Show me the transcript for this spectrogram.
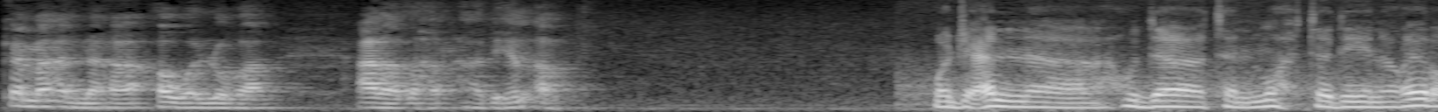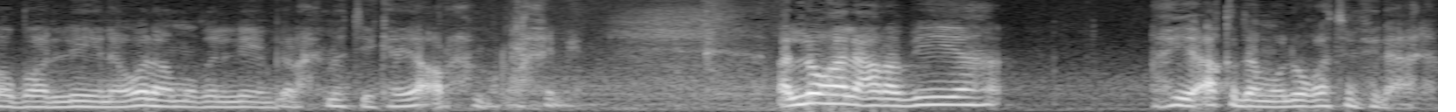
كما أنها أول لغة على ظهر هذه الأرض. واجعلنا هداة مهتدين غير ضالين ولا مضلين برحمتك يا أرحم الراحمين. اللغة العربية هي أقدم لغة في العالم.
